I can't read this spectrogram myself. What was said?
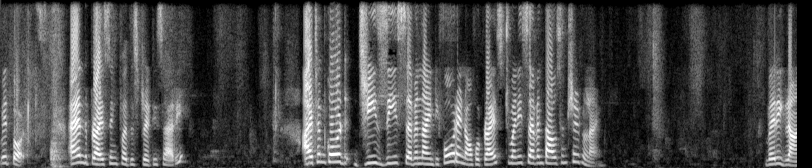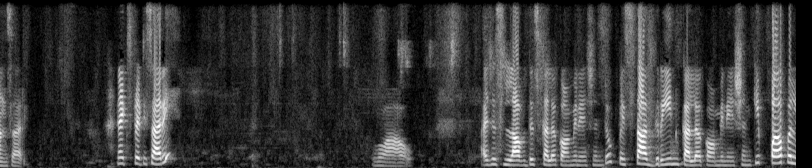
with borders and the pricing for this pretty sari Item code GZ794 and offer price 27,999. Very very grand sari. Next pretty sari wow. I just love this colour combination to pista green colour కాంబినేషన్కి పర్పుల్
